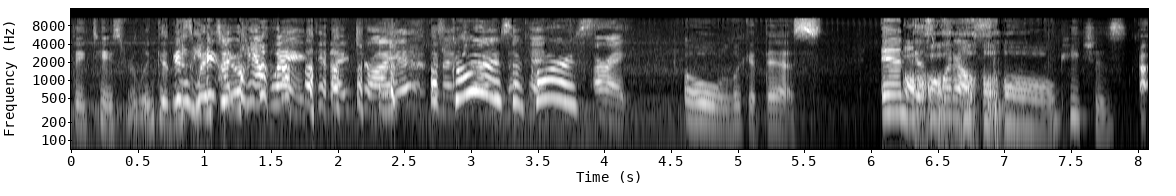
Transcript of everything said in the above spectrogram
They taste really good this way too. I can't wait. Can I try it? Can Of I try it? course, of course. All right. Oh, look at this. And guess what Oh. else? Peaches. Uh,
